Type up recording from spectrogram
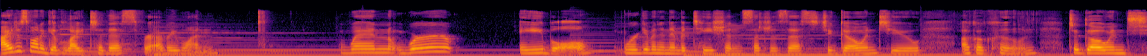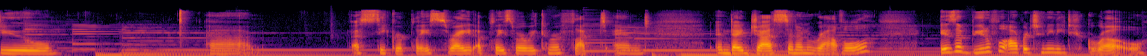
I just want to give light to this for everyone. When we're able, we're given an invitation such as this to go into a cocoon, to go into um, a secret place, right? A place where we can reflect and and digest and unravel is a beautiful opportunity to grow.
